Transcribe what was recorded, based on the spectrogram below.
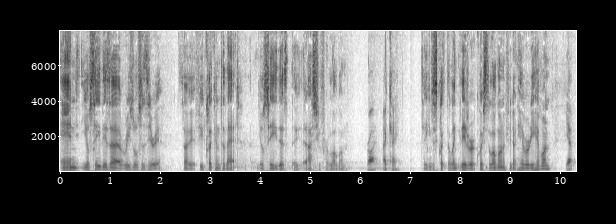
and you'll see there's a resources area. So if you click into that, you'll see there's it asks you for a log on. Right, okay. So you can just click the link there to request a log on if you don't have already have one. Yep.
